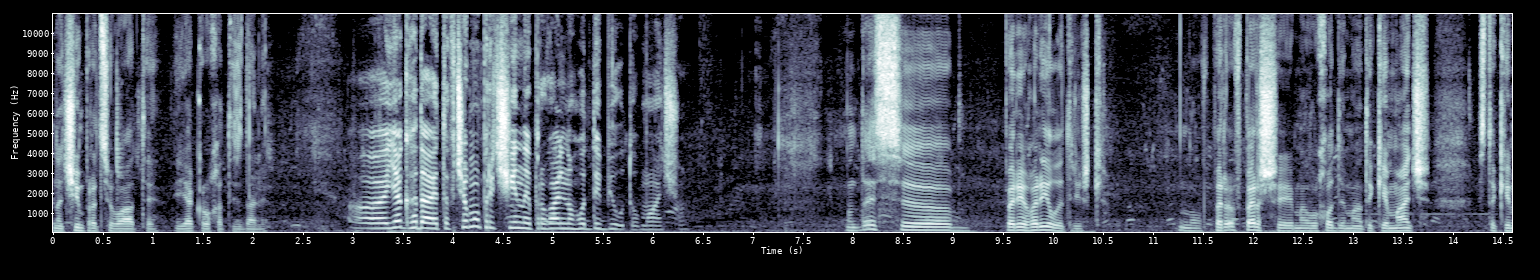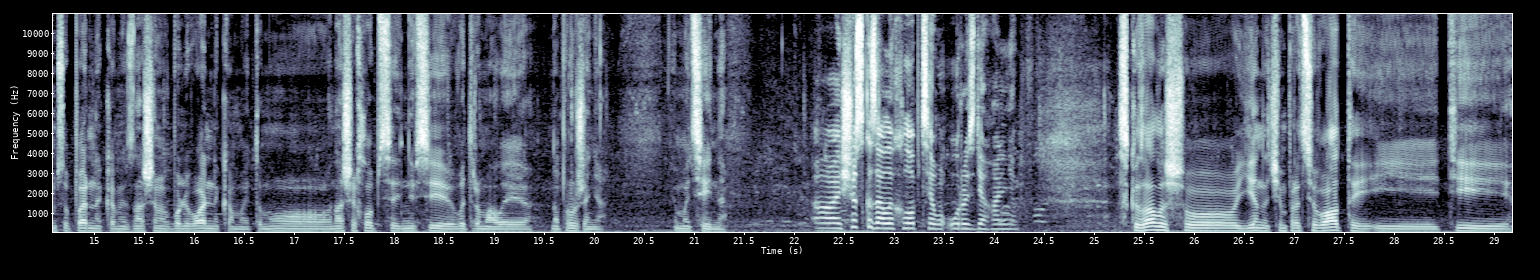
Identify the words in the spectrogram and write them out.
над чим працювати і як рухатись далі. Як гадаєте, в чому причини провального дебюту матчу? Ну, десь е, перегоріли трішки. Ну, вперше ми виходимо на такий матч з таким суперником, з нашими вболівальниками, тому наші хлопці не всі витримали напруження емоційне. Що сказали хлопцям у роздягальні? Сказали, що є над чим працювати, і ті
